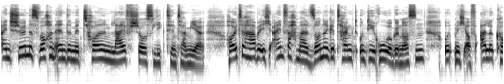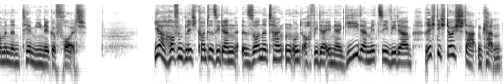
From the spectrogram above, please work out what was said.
Ein schönes Wochenende mit tollen Live-Shows liegt hinter mir. Heute habe ich einfach mal Sonne getankt und die Ruhe genossen und mich auf alle kommenden Termine gefreut. Ja, hoffentlich konnte sie dann Sonne tanken und auch wieder Energie, damit sie wieder richtig durchstarten kann.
